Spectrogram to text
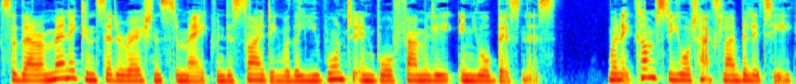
So, there are many considerations to make when deciding whether you want to involve family in your business. When it comes to your tax liability,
